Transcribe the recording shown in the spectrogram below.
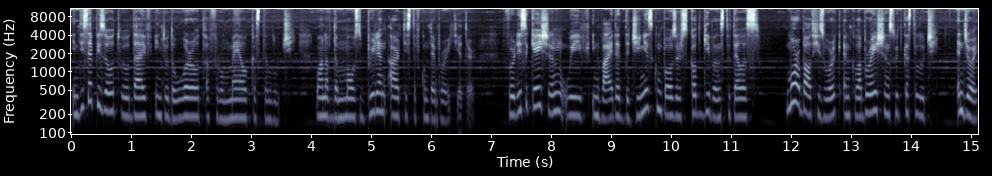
In this episode, we'll dive into the world of Romeo Castellucci, one of the most brilliant artists of contemporary theater. For this occasion, we've invited the genius composer Scott Gibbons to tell us more about his work and collaborations with Castellucci. Enjoy!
